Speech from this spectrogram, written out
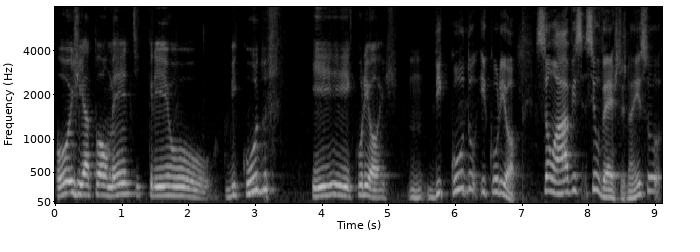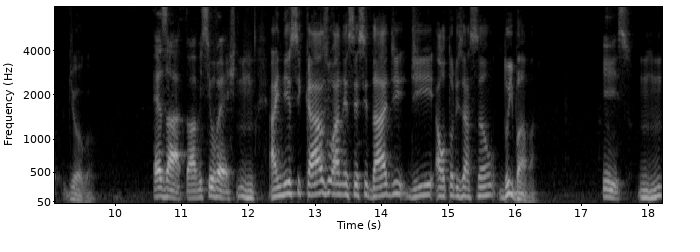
Hoje, atualmente, crio bicudos e curiós. Uhum. Bicudo e curió. São aves silvestres, não é isso, Diogo? Exato, ave silvestre. Uhum. Aí, nesse caso, há necessidade de autorização do IBAMA. Isso. Uhum.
